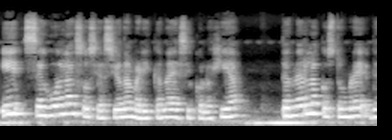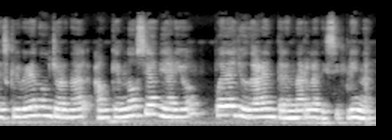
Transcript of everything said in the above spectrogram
Y según la Asociación Americana de Psicología, Tener la costumbre de escribir en un journal, aunque no sea diario, puede ayudar a entrenar la disciplina.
